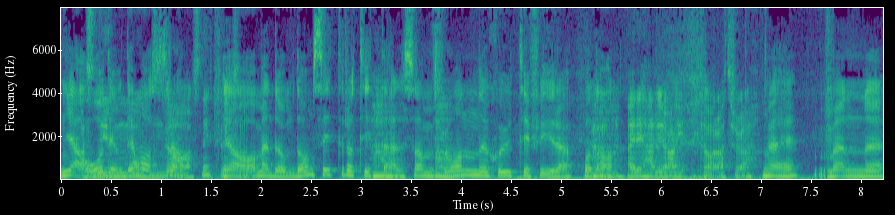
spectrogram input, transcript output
Ja, Alltså, det det, det måste de. avsnitt, liksom. Ja, men de, de sitter och tittar som från sju till fyra på dagen. Nej, det hade jag inte klarat tror jag. Nej, men eh,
